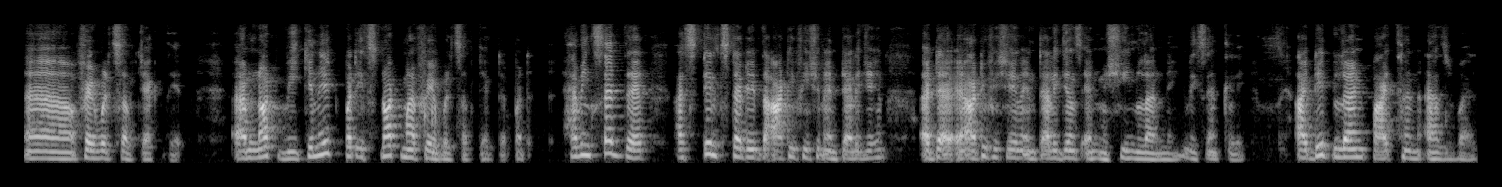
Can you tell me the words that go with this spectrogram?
uh, favorite subject there. I'm not weak in it, but it's not my favorite subject. But having said that, I still studied the artificial intelligence, uh, artificial intelligence and machine learning recently. I did learn Python as well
